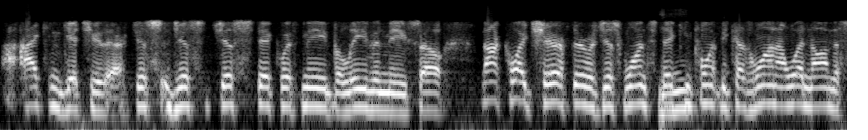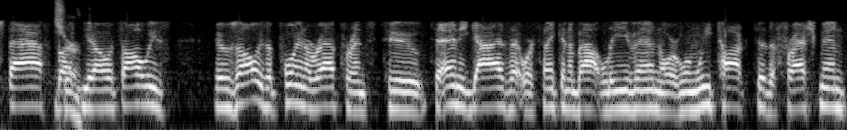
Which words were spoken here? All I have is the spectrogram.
I can get you there. Just, just, just stick with me. Believe in me. So, not quite sure if there was just one mm-hmm. sticking point because one, I wasn't on the staff, but Sure. you know, it's always it was always a point of reference to to any guys that were thinking about leaving or when we talked to the freshmen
